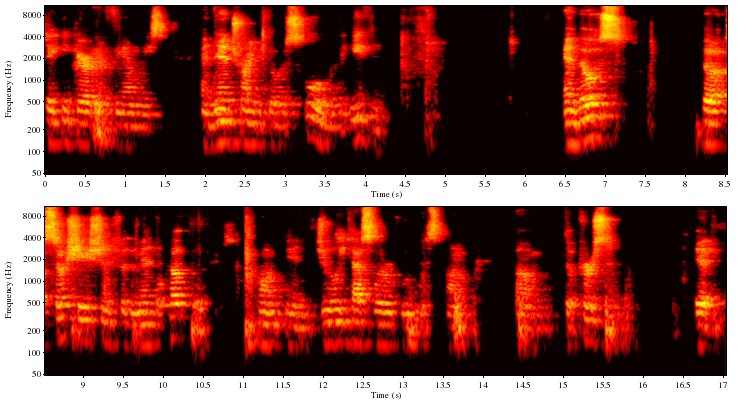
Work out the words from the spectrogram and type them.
taking care of their families, and then trying to go to school in the evening. And those, the Association for the Mental Health Workers, um, and Julie Tessler, who was, um, um, the person that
